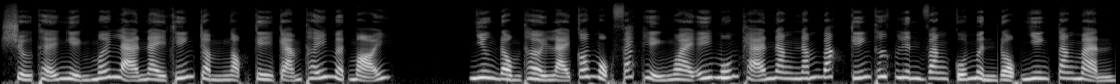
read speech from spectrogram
Sự thể nghiệm mới lạ này khiến Trầm Ngọc Kỳ cảm thấy mệt mỏi. Nhưng đồng thời lại có một phát hiện ngoài ý muốn khả năng nắm bắt kiến thức linh văn của mình đột nhiên tăng mạnh.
